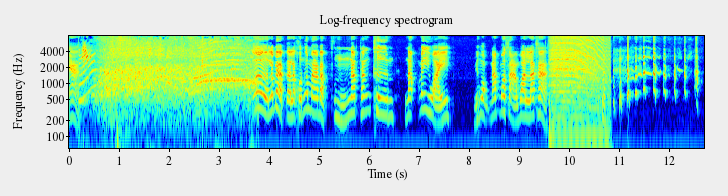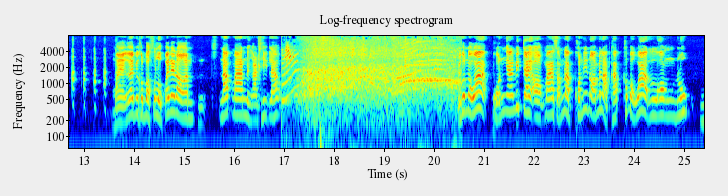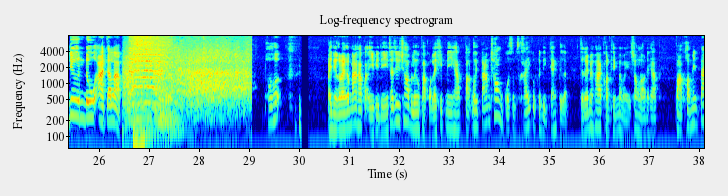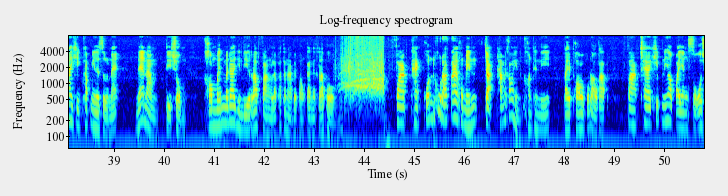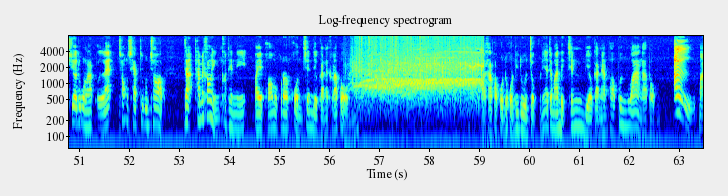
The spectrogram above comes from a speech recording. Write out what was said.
เออ แล้วแบบแต่ละคนก็มาแบบนับทั้งคืน นับไม่ไหวมีคนบอกนับมาสามวันแล้วค่ะ แม่เอ้ยมีคนบอกสรุปไม่แน่นอน นับมาหนึ่งอาทิตย์แล้ว มีคนบอกว่าผลงานวิจัยออกมาสำหรับคนที่นอนไม่หลับครับ เขาบอกว่าลองลุกยืนดูอาจจะหลับ เพราะเป็นอย่างไรกันบ้างครับกับ EP นี้ ถ้าชื่นชอบลืมฝากกดไลค์คลิปนี้ครับ ฝากกดติดตามช่องกด subscribe กดกระดิ่งแจ้งเตือน จะได้ไม่พลาดคอนเทนต์ใหม่ๆของช่องเรานะครับ ฝากคอมเมนต์ใต้คลิปครับ มีอะไรเสนอแนะ แนะนำติชม คอมเมนต์มาได้ยินดีรับฟังและพัฒนาไปพร้อมกันนะครับผม ฝากแท็กคนที่คู่รักใต้คอมเมนต์จะทำให้เขาเห็นคอนเทนต์นี้ไปพร้อมกับพวกเราครับ ฝากแชร์คลิปนี้ออกไปยังโซเชียลที่คุณรัก และช่องแชทที่คุณชอบ จะทำให้เขาเห็นคอนเทนต์นี้ไปพร้อมกับพวกเราทุกคนเช่นเดียวกันนะครับผมนะครับขอบคุณทุกคนที่ดูจนจบวันนี้อาจจะมาดึกเช่นเดียวกันนะครับเพราะเพิ่งว่างครับผม เออไป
